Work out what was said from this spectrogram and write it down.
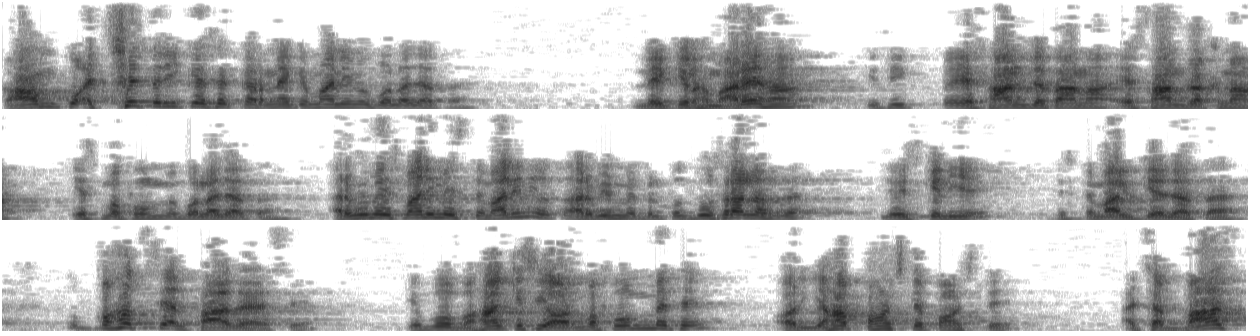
काम को अच्छे तरीके से करने के मानी में बोला जाता है। लेकिन हमारे यहाँ किसी पे एहसान जताना, एहसान रखना, इस मफहूम में बोला जाता है। अरबी में इस मानी में इस्तेमाल ही नहीं होता। अरबी में बिल्कुल दूसरा लफ्ज है जो इसके लिए इस्तेमाल किया जाता है। तो बहुत से अल्फाज है ऐसे कि वो वहाँ किसी और मफहूम में थे और यहाँ पहुँचते पहुँचते अच्छा बात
